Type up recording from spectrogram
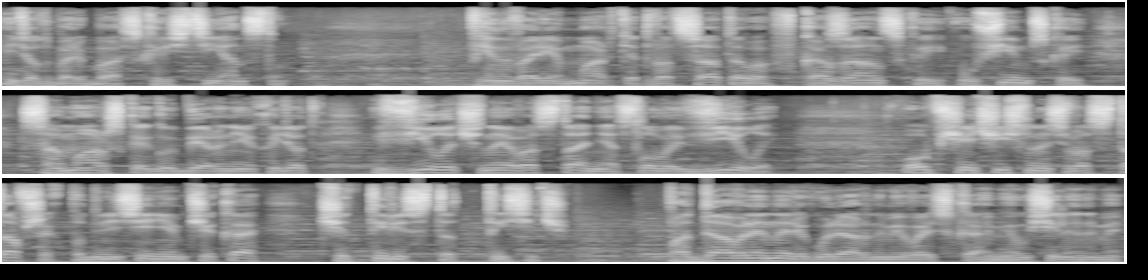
Идет борьба с крестьянством. В январе-марте 20-го в Казанской, Уфимской, Самарской губерниях идет вилочное восстание от слова «вилы». Общая численность восставших под нанесением ЧК – 400 тысяч подавлена регулярными войсками, усиленными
